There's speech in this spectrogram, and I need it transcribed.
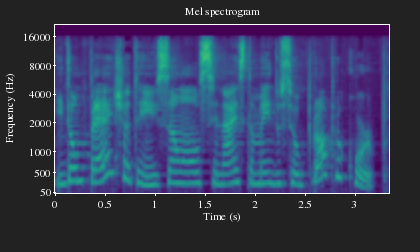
Então preste atenção aos sinais também do seu próprio corpo,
